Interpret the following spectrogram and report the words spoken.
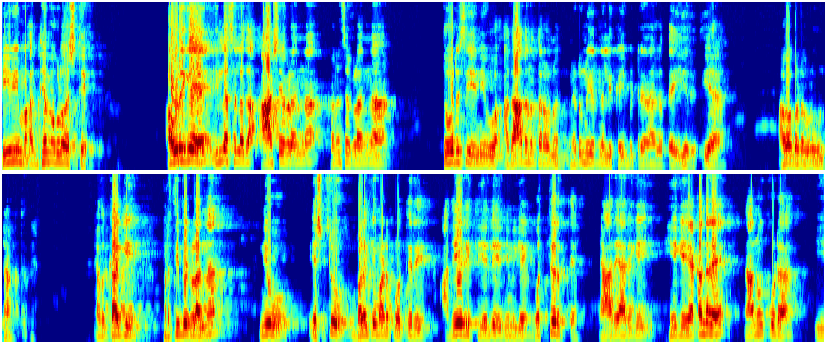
ಟಿವಿ ಮಾಧ್ಯಮಗಳು ಅಷ್ಟೇ. ಅವರಿಗೆ ಇಲ್ಲ ಸಲ್ಲದ ಆಶಯಗಳನ್ನ ಕನಸುಗಳನ್ನ ತೋರಿಸಿ ನೀವು ಅದಾದ ನಂತರ ಅವನ ನಡು ನೀರಿನಲ್ಲಿ ಕೈ ಬಿಟ್ಟರೆ ಏನಾಗುತ್ತೆ? ಈ ರೀತಿಯ ಅವಘಡಗಳು ಉಂಟಾಗ್ತವೆ. ಅದಕ್ಕಾಗಿ ಪ್ರತಿಭೆಗಳನ್ನ ನೀವು ಎಷ್ಟು ಬಳಕೆ ಮಾಡ್ಕೋತೀರಿ, ಅದೇ ರೀತಿಯಲ್ಲಿ ನಿಮಗೆ ಗೊತ್ತಿರುತ್ತೆ ಯಾರ್ಯಾರಿಗೆ ಹೇಗೆ. ಯಾಕಂದ್ರೆ ನಾನು ಕೂಡ ಈ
